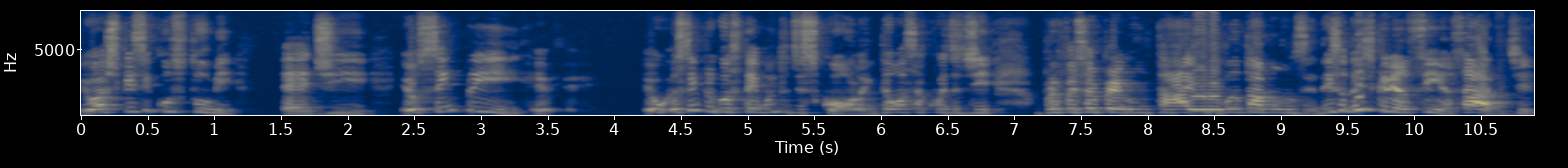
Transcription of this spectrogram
eu acho que esse costume é de. Eu sempre. Eu, eu, sempre gostei muito de escola, então essa coisa de o professor perguntar, eu levantar a mãozinha, isso desde criancinha, sabe? De,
